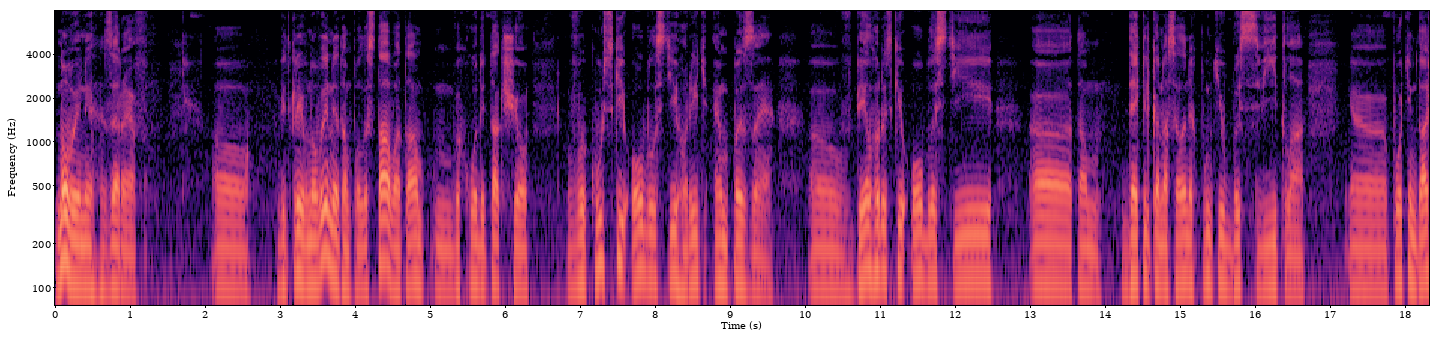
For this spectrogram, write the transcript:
новини з РФ. Відкрив новини, там полистав, а там виходить так, що в Курській області горить МПЗ. Е, В Білгородській області е, там декілька населених пунктів без світла. Е, Потім далі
